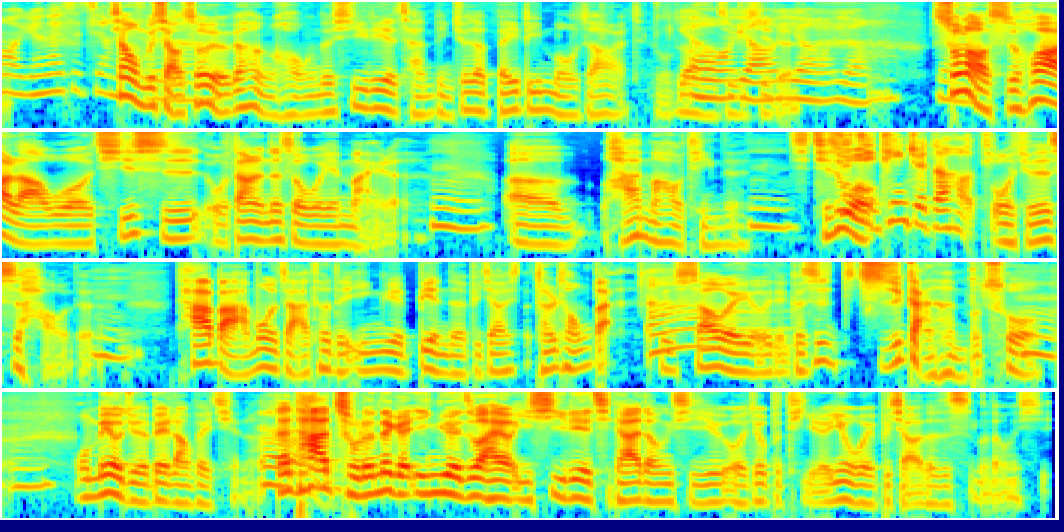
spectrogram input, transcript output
哇，原来是这样。像我们小时候有一个很红的系列产品，就叫 Baby Mozart，我不知道你记不记得？有有有，有。说老实话啦，我其实我当然那时候我也买了，嗯，呃，还蛮好听的，嗯，其实我自己听觉得好听，我觉得是好的，嗯。他把莫扎特的音乐变得比较儿童版，就稍微有一点，哦、可是质感很不错。嗯嗯，我没有觉得被浪费钱了。嗯、但他除了那个音乐之外，还有一系列其他东西，我就不提了，因为我也不晓得这是什么东西。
